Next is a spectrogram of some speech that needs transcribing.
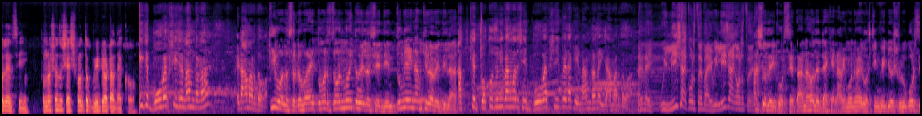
বলেছি। তোমরা শুধু শেষ পর্যন্ত ভিডিওটা দেখো। এই যে বউ ব্যবসায়ী যে নামটা না এটা আমার দেওয়া। কি বলো ছোট ভাই? তোমার জন্মই তো হইল সেদিন। তুমি এই নাম কীভাবে দিলা? আজকে যতজনই বাংলাদেশে এই বউ ব্যবসায়ী করে ডাকে এই নামটা না এই আমার দেওয়া। ভাই ভাই উইলিশা করতে ভাই উইলিশা করতে আসলেই করছে তা না হলে দেখেন আমি মনে হয় রোস্টিং ভিডিও শুরু করছি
